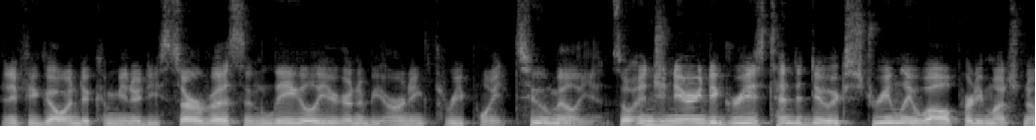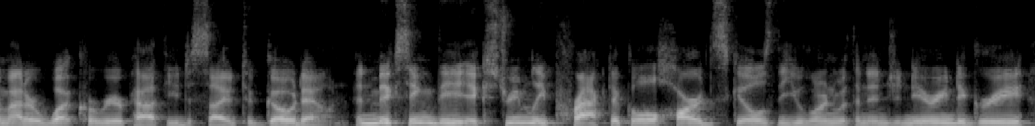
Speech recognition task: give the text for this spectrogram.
and if you go into into community service and legal, you're gonna be earning 3.2 million. So engineering degrees tend to do extremely well pretty much no matter what career path you decide to go down. And mixing the extremely practical, hard skills that you learn with an engineering degree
